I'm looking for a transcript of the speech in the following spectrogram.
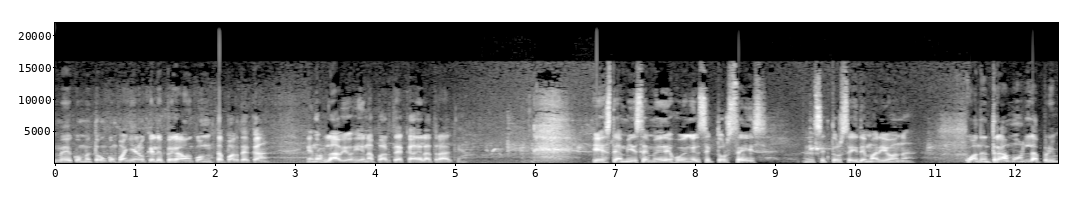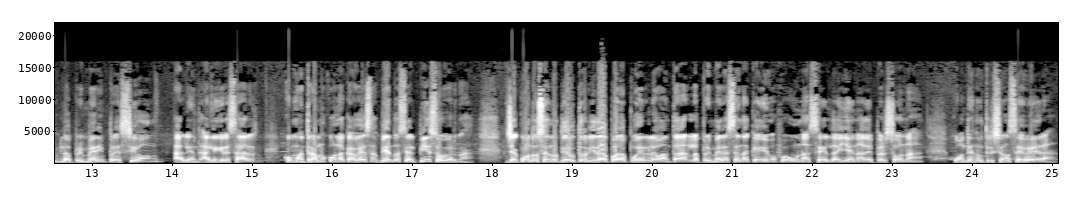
Me comentó un compañero que le pegaban con esta parte acá, en los labios y en la parte de acá de la tráquea. Este, a mí se me dejó en el sector 6, en el sector 6 de Mariona. Cuando entramos, la, primera impresión al, ingresar, como entramos con la cabeza viendo hacia el piso, ¿verdad? Ya cuando se nos dio autoridad para poder levantar, la primera escena que vimos fue una celda llena de personas con desnutrición severa.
